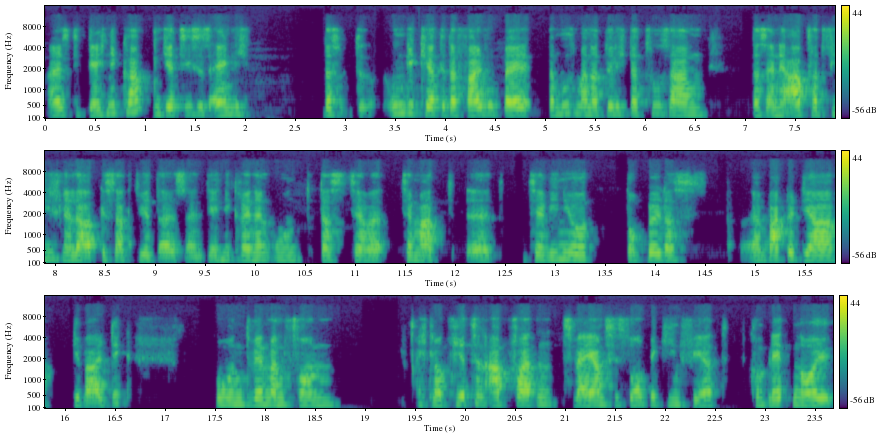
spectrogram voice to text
als die Techniker. Und jetzt ist es eigentlich das, das Umgekehrte der Fall, wobei da muss man natürlich dazu sagen, dass eine Abfahrt viel schneller abgesagt wird als ein Technikrennen und das Zermatt, äh, Cervinio Doppel, das äh, wackelt ja gewaltig. Und wenn man von, ich glaube, 14 Abfahrten zwei am Saisonbeginn fährt, komplett neu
